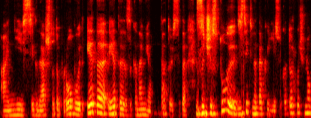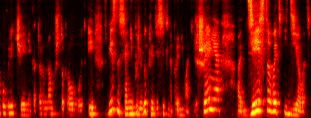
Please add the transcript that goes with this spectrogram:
они всегда что-то пробуют. Это, это закономерно, да, то есть это зачастую действительно так и есть, у которых очень много увлечений, которые много что пробуют. И в бизнесе они привыкли действительно принимать решения, а, действовать и делать.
